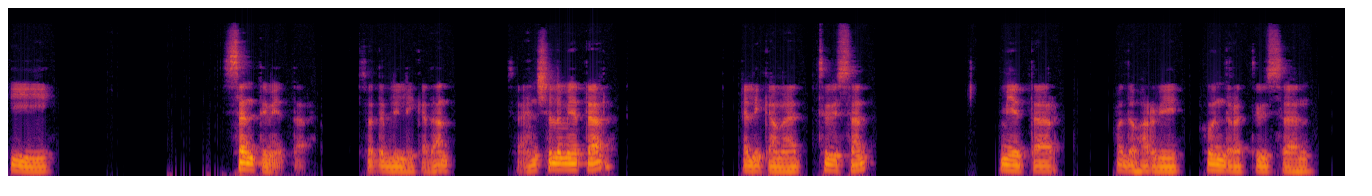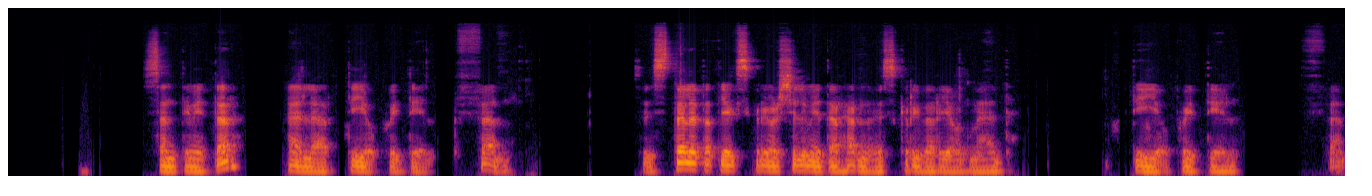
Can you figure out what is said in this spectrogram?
i centimeter. Så att det blir likadant. Så en kilometer är lika med 1000 meter och då har vi 100 000 centimeter eller 10 upphöjt till 5. Så istället att jag skriver kilometer här nu skriver jag med 10 upphöjt till 5.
